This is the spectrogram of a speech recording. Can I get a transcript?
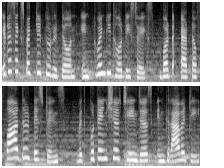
It is expected to return in 2036 but at a farther distance with potential changes in gravity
